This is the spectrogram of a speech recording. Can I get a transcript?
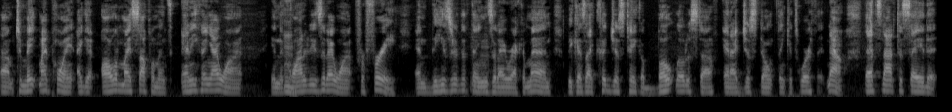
um, to make my point, I get all of my supplements, anything I want, in the mm. quantities that I want for free. And these are the things that I recommend because I could just take a boatload of stuff and I just don't think it's worth it. Now, that's not to say that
